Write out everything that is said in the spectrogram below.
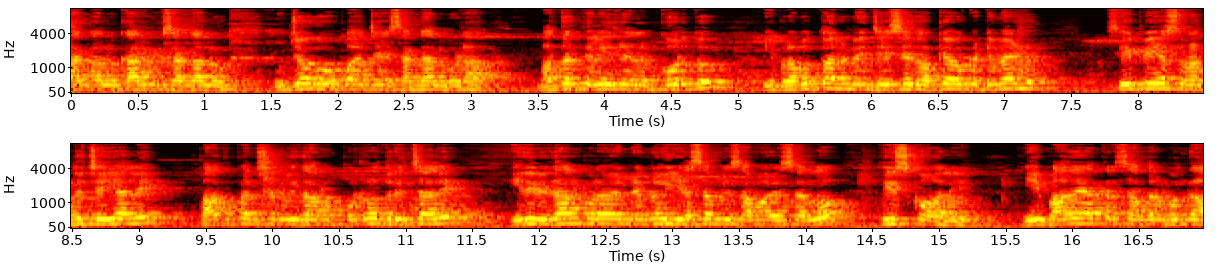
సంఘాలు కార్మిక సంఘాలు ఉద్యోగ ఉపాధ్యాయ సంఘాలు కూడా మద్దతు తెలియజేయాలని కోరుతూ ఈ ప్రభుత్వాన్ని మేము చేసేది ఒకే ఒక్క డిమాండ్. సిపిఎస్ రద్దు చేయాలి పాత పెన్షన్ విధానం పునరుద్ధరించాలి ఇది విధానపరమైన నిర్ణయం ఈ అసెంబ్లీ సమావేశాల్లో తీసుకోవాలి. ఈ పాదయాత్ర సందర్భంగా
